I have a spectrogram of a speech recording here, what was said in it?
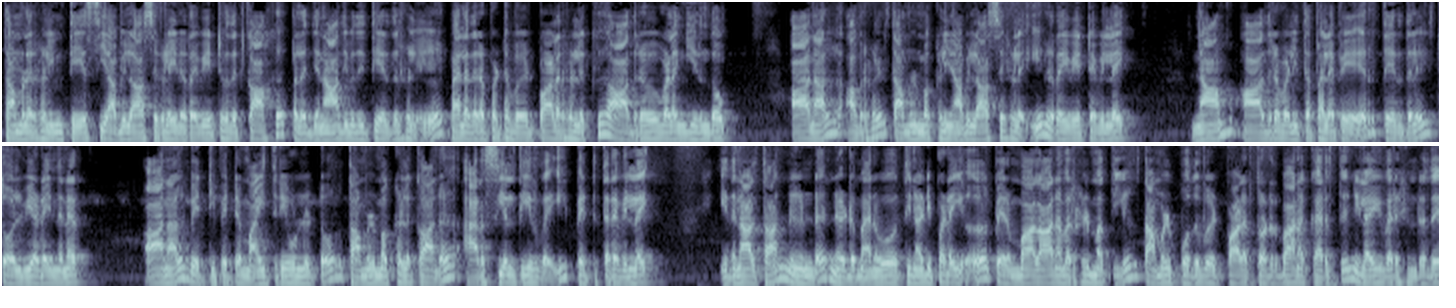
தமிழர்களின் தேசிய அபிலாசைகளை நிறைவேற்றுவதற்காக பல ஜனாதிபதி தேர்தல்களில் பலதரப்பட்ட வேட்பாளர்களுக்கு ஆதரவு வழங்கியிருந்தோம். ஆனால் அவர்கள் தமிழ் மக்களின் அபிலாசைகளை நிறைவேற்றவில்லை. நாம் ஆதரவளித்த பல பேர் தேர்தலில் தோல்வியடைந்தனர். ஆனால் வெற்றி பெற்ற மைத்திரி உள்ளிட்டோர் தமிழ் மக்களுக்கான அரசியல் தீர்வை பெற்றுத்தரவில்லை. இதனால் தான் நீண்ட நெடும் அனுபவத்தின் அடிப்படையில் பெரும்பாலானவர்கள் மத்தியில் தமிழ் பொது வேட்பாளர் தொடர்பான கருத்து நிலவி வருகின்றது.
